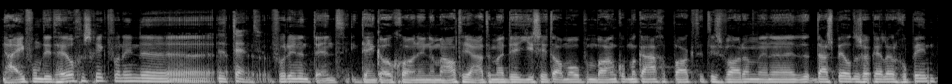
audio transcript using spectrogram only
Nou, ik vond dit heel geschikt voor in, de, De tent. voor in een tent. Ik denk ook gewoon in een normaal theater. Maar dit, je zit allemaal op een bank op elkaar gepakt. Het is warm en eh, daar speelde ze ook heel erg op in.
